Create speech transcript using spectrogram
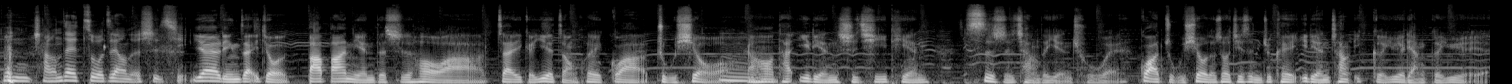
很常在做这样的事情。叶爱玲在一九八八年的时候啊，在一个夜总会挂主秀哦，嗯、然后他一连十七天四十场的演出，哎，挂主秀的时候，其实你就可以一连唱一个月两个月耶。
